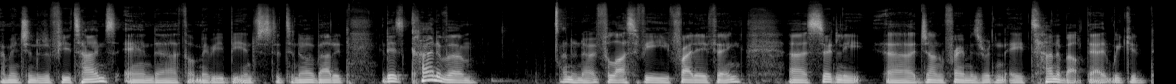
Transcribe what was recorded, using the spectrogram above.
I mentioned it a few times and uh, thought maybe you'd be interested to know about it. It is kind of a I don't know, philosophy Friday thing. Uh, certainly, uh, John Frame has written a ton about that. We could,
